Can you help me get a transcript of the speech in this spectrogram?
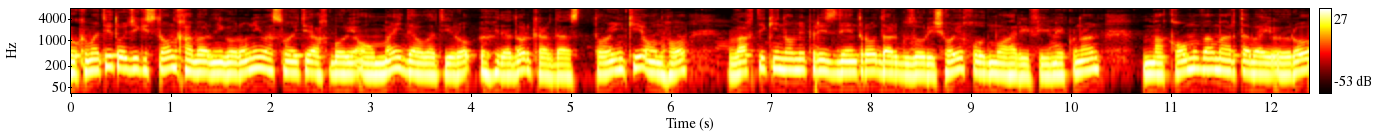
ҳукумати тоҷикистон хабарнигорони васоити ахбори оммаи давлатиро ӯҳдадор кардааст то ин ки онҳо вақте ки номи президентро дар гузоришҳои худ муаррифӣ мекунанд мақом ва мартабаи ӯро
